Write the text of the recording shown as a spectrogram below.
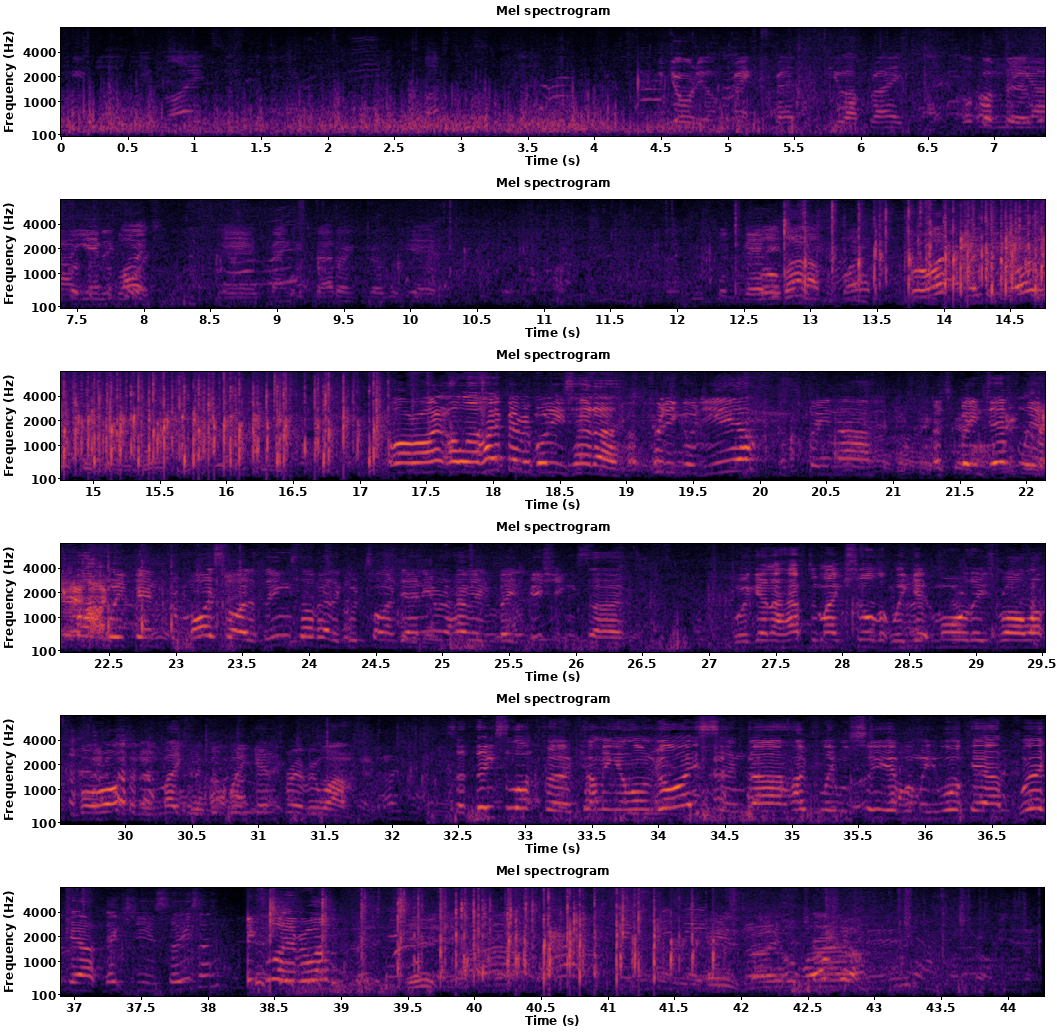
few, bl- blades, and busters. Majority on Cranka crabs, a few upgrades What on got the the, uh, got the blades. Alright, well I hope everybody's had a, a pretty good year. It's been uh, it's been definitely a fun weekend from my side of things. I've had a good time down here and I haven't even been fishing, so we're gonna have to make sure that we get more of these roll ups more often and make it a good weekend for everyone. So thanks a lot for coming along guys and uh, hopefully we'll see you when we walk out work out next year's season. Thanks a lot everyone. You're welcome.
